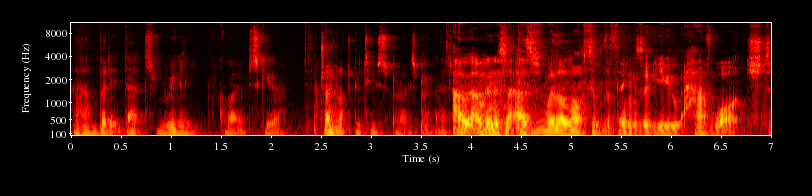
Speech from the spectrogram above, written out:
um, but it, that's really quite obscure. Try not to be too surprised by that. I, I'm going to say, as with a lot of the things that you have watched,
